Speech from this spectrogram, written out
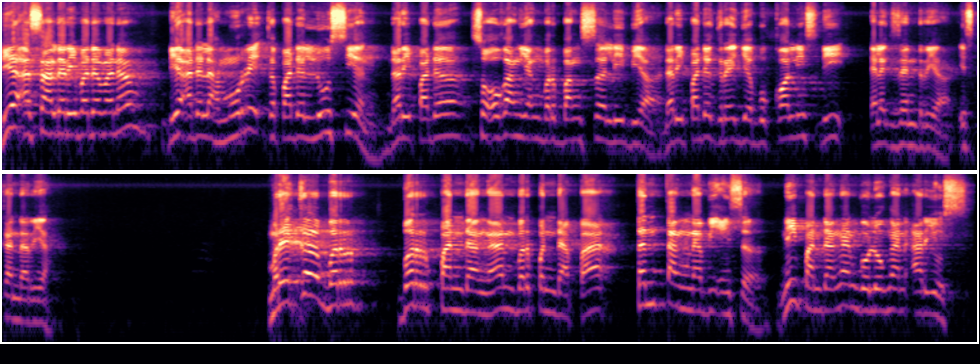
Dia asal daripada mana? Dia adalah murid kepada Lucian daripada seorang yang berbangsa Libya daripada gereja Bukolis di Alexandria, Iskandaria. Mereka ber, berpandangan, berpendapat tentang Nabi Isa. Ni pandangan golongan Arius.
